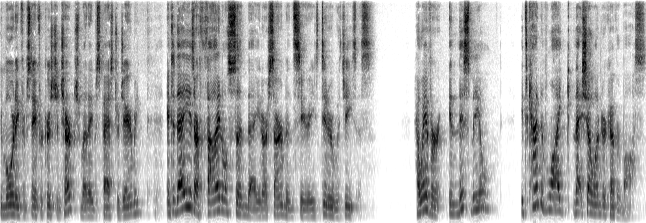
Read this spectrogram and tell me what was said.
Good morning from Stanford Christian Church. My name is Pastor Jeremy, and today is our final Sunday in our sermon series, Dinner with Jesus. However, in this meal, it's kind of like that show Undercover Boss.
